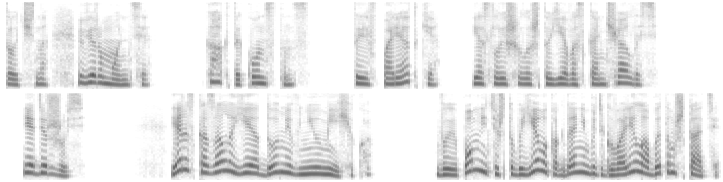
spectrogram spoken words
точно, Вермонте. Как ты, Констанс? Ты в порядке? Я слышала, что Ева скончалась». «Я держусь». Я рассказала ей о доме в Нью-Мехико. Вы помните, чтобы Ева когда-нибудь говорила об этом штате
